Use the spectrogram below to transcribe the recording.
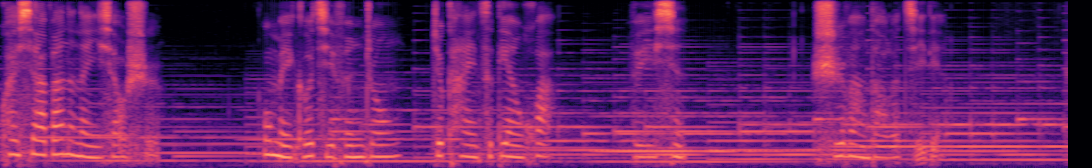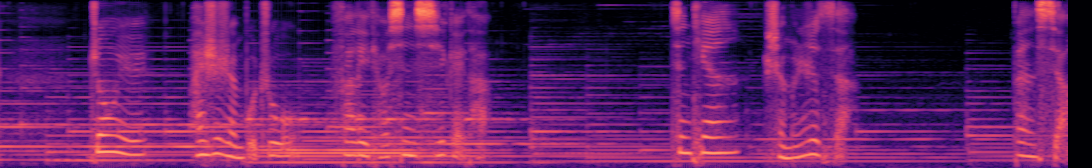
快下班的那一小时，我每隔几分钟就看一次电话、微信，失望到了极点。终于还是忍不住发了一条信息给他：“今天什么日子啊？”半晌，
